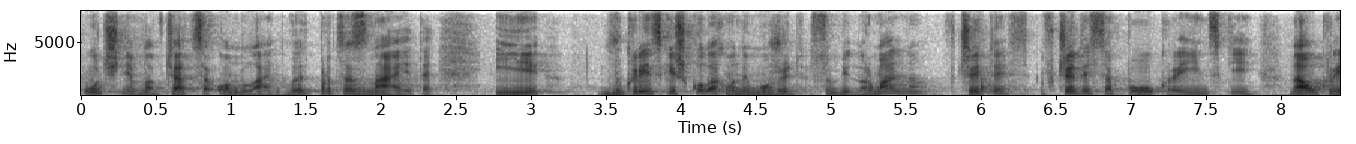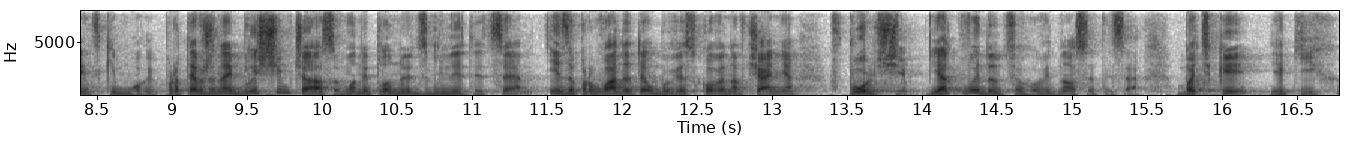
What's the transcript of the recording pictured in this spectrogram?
учням навчатися онлайн. Ви про це знаєте. І в українських школах вони можуть собі нормально вчитись, вчитися по українській на українській мові. Проте вже найближчим часом вони планують змінити це і запровадити обов'язкове навчання в Польщі. Як ви до цього відноситеся? Батьки, яких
